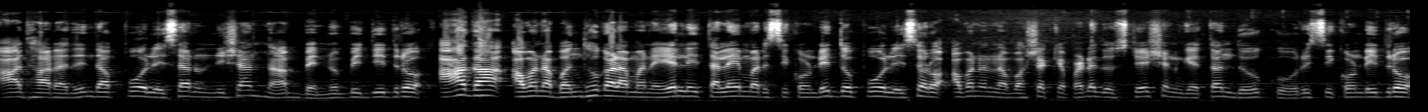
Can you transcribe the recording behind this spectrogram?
ಆಧಾರದಿಂದ ಪೊಲೀಸರು ನಿಶಾಂತ್ನ ಬೆನ್ನು ಬಿದ್ದಿದ್ರು. ಆಗ ಅವನ ಬಂಧುಗಳ ಮನೆಯಲ್ಲಿ ತಲೆಮರೆಸಿಕೊಂಡಿದ್ದು ಪೊಲೀಸರು ಅವನನ್ನ ವಶಕ್ಕೆ ಪಡೆದು ಸ್ಟೇಷನ್ಗೆ ತಂದು ಕೂರಿಸಿಕೊಂಡಿದ್ರು.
